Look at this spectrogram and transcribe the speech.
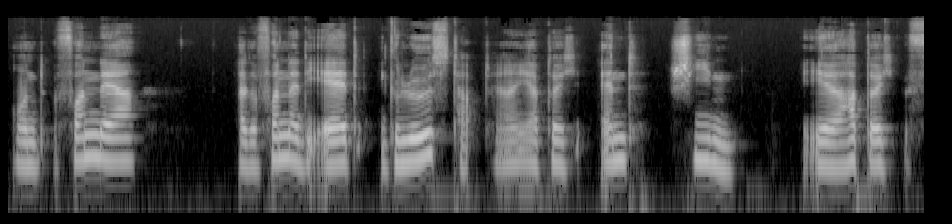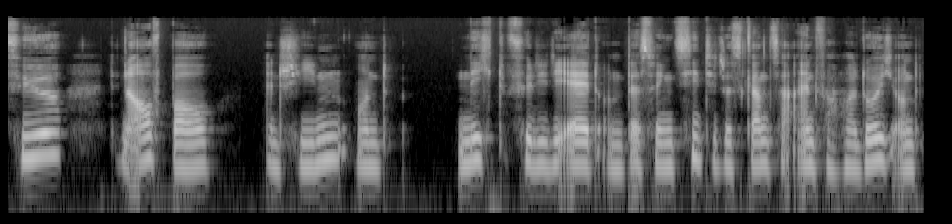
und von der, also von der Diät gelöst habt. Ja, ihr habt euch entschieden. Ihr habt euch für den Aufbau entschieden und nicht für die Diät. Und deswegen zieht ihr das Ganze einfach mal durch. Und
